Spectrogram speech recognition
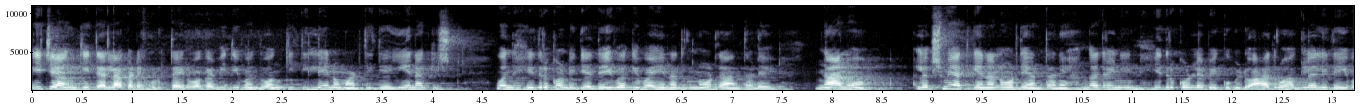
ಈಚೆ ಅಂಕಿತ್ ಎಲ್ಲ ಕಡೆ ಹುಡುಕ್ತಾ ಇರುವಾಗ ವಿಧಿ ಬಂದು, ಅಂಕಿತ್, ಇಲ್ಲೇನೋ ಮಾಡ್ತಿದ್ಯಾ? ಏನಕ್ಕೆ ಇಷ್ಟು ಒಂದು ಹೆದರ್ಕೊಂಡಿದ್ಯಾ? ದೈವ ಗಿವ ಏನಾದರೂ ನೋಡ್ದ? ಅಂತಾಳೆ. ನಾನು ಲಕ್ಷ್ಮಿ ಅತ್ತಿಗೆನ ನೋಡಿದೆ ಅಂತಾನೆ. ಹಾಗಾದ್ರೆ ನೀನು ಹೆದರ್ಕೊಳ್ಳೇಬೇಕು ಬಿಡು. ಆದರೂ ಹಗಲಲ್ಲಿ ದೈವ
